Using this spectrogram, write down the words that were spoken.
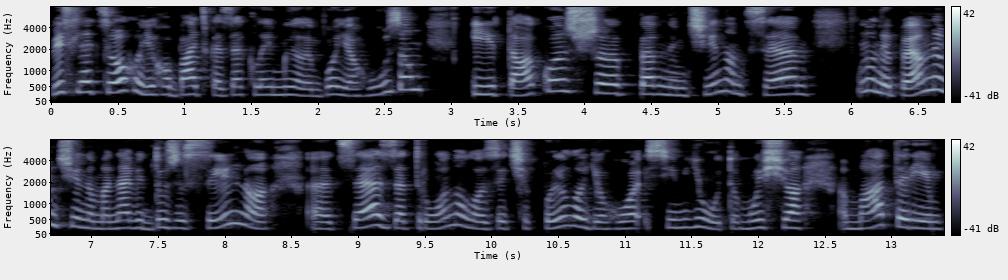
Після цього його батька заклеймили боягузом, і також е, певним чином це, ну не певним чином, а навіть дуже сильно е, це затронуло, зачепило його сім'ю, тому що матері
